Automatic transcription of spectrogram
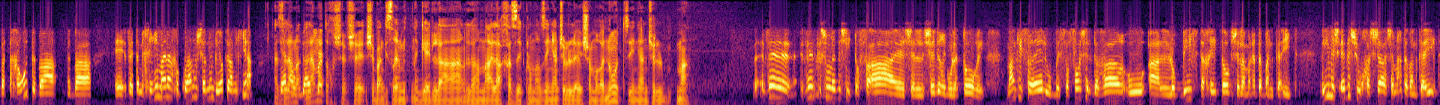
בתחרות וב, וב, אה, ואת המחירים האלה אנחנו כולנו משלמים ביוקר המחיה. אז כן, למה, למה ש... אתה חושב ש, שבנק ישראל מתנגד למהלך הזה? כלומר, זה עניין של אה, שמרנות? זה עניין של מה? זה, זה קשור לאיזושהי תופעה אה, של שבר רגולטורי. בנק ישראל הוא בסופו של דבר הוא הלוביסט הכי טוב של המערכת הבנקאית. ואם יש איזשהו חשש שהמערכת הבנקאית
